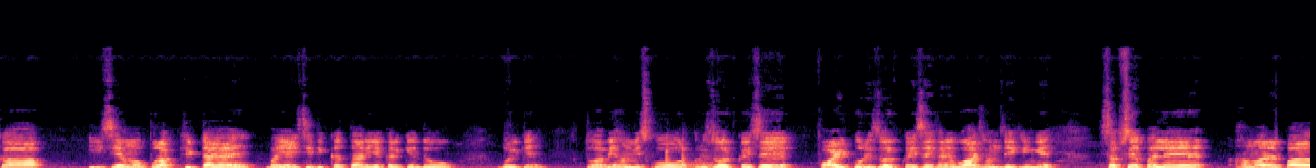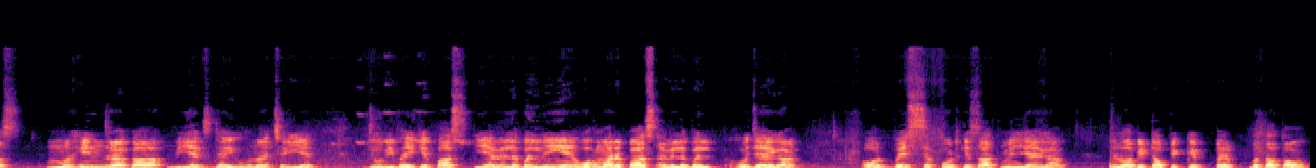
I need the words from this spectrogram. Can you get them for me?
का ईसीएम पूरा किट आया है। भाई, ऐसी दिक्कत आ रही है, करके दो, बोल के। तो अभी हम इसको रिजोल्व कैसे फॉल्ट को रिजोल्व कैसे करें, वो आज हम देखेंगे। सबसे पहले हमारे पास महिंद्रा का वी एक्स होना चाहिए। जो भी भाई के पास ये अवेलेबल नहीं है, वो हमारे पास अवेलेबल हो जाएगा और बेस्ट सपोर्ट के साथ मिल जाएगा। चलो, अभी टॉपिक के पर बताता हूँ।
